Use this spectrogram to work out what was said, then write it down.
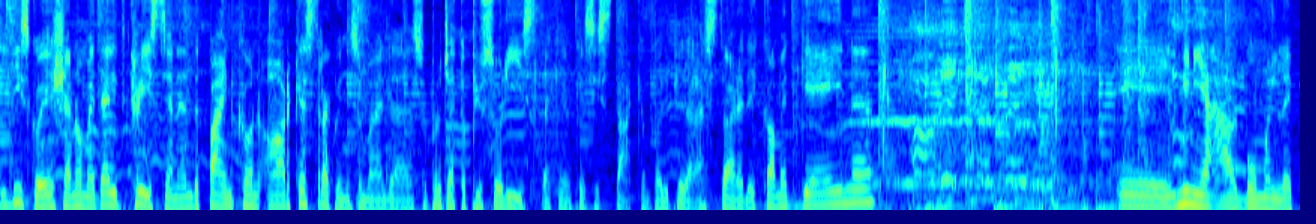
Il disco esce a nome David Christian and the Pinecone Orchestra, quindi insomma il, suo progetto più solista che, che, si stacca un po' di più dalla storia dei Comet Gain. E il mini album, l'EP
